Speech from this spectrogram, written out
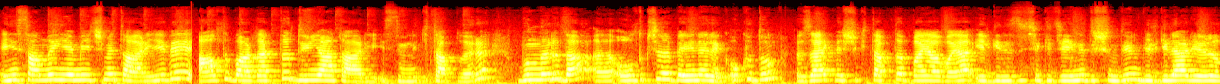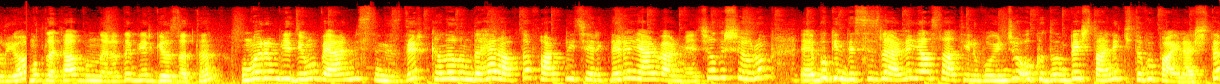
İnsanlığın Yeme İçme Tarihi ve Altı Bardakta Dünya Tarihi isimli kitapları. Bunları da e, oldukça beğenerek okudum. Özellikle şu kitapta baya baya ilginizi çekeceğini düşündüğüm bilgiler yer alıyor. Mutlaka bunlara da bir göz atın. Umarım videomu beğenmişsinizdir. Kanalımda her hafta farklı içeriklere yer vermeye çalışıyorum. Ee, Bugün de sizlerle yaz tatili boyunca okuduğum 5 tane kitabı paylaştım.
